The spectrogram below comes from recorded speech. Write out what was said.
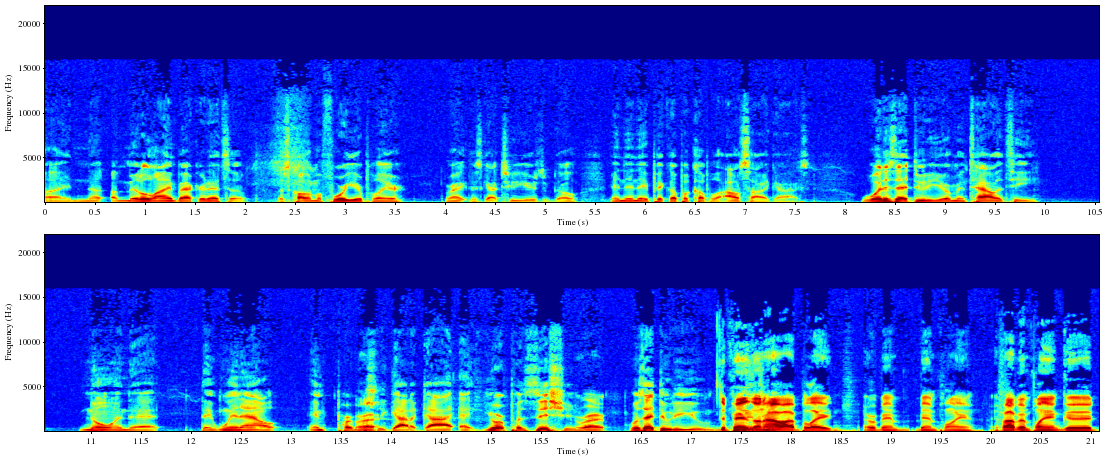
a, a middle linebacker that's a let's call him a four year player, right? That's got two years to go, and then they pick up a couple of outside guys. What does that do to your mentality, knowing that they went out and purposely got a guy at your position? Right. What does that do to you? Depends on how I played or been been playing. If I've been playing good,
